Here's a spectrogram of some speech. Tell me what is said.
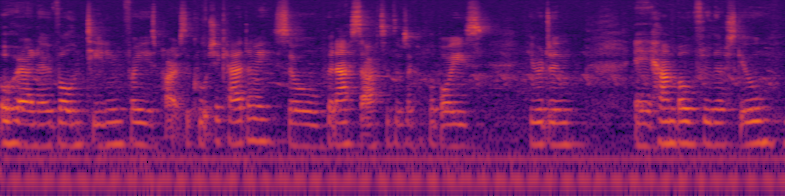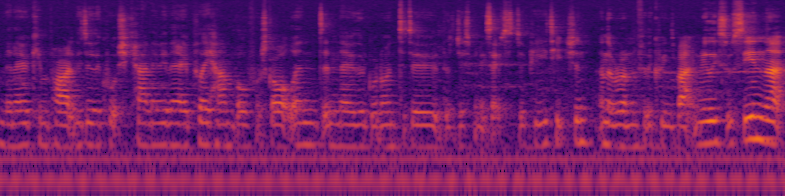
or who are now volunteering for you as part of the coach academy. So when I started there was a couple of boys who were doing uh, handball through their school. They now came part, they do the coach academy, they now play handball for Scotland and now they're going on to do, they've just been accepted to PE teaching and they're running for the Queen's Baton Relay. So seeing that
